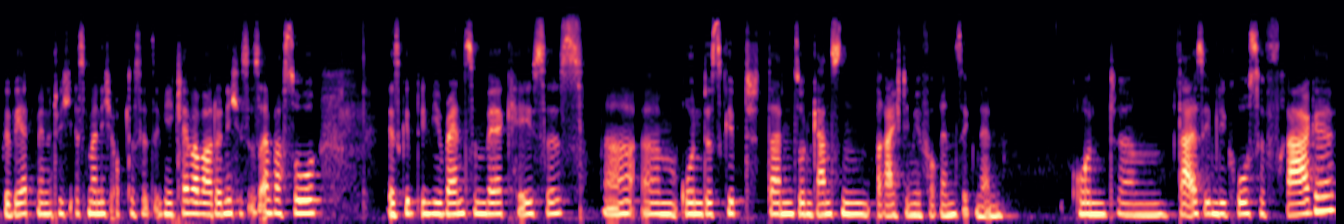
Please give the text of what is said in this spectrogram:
bewerten wir natürlich erstmal nicht, ob das jetzt irgendwie clever war oder nicht. Es ist einfach so, Es gibt irgendwie Ransomware-Cases ja, ähm, und es gibt dann so einen ganzen Bereich, den wir Forensik nennen. Und ähm, da ist eben die große Frage,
